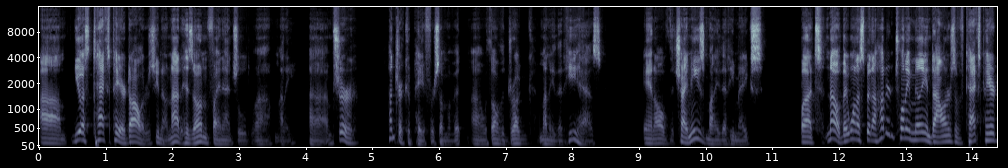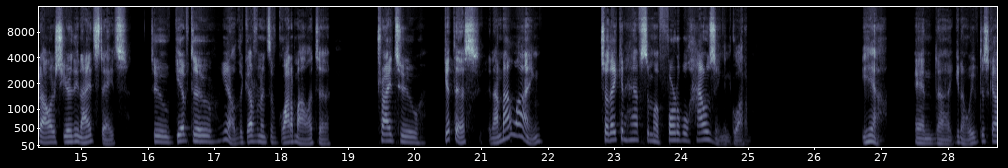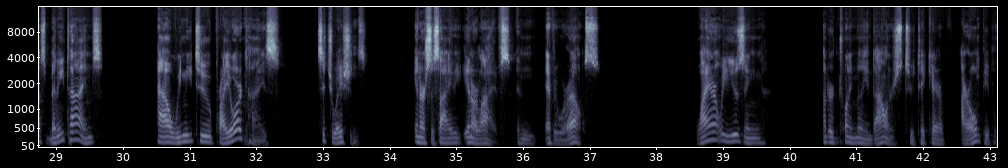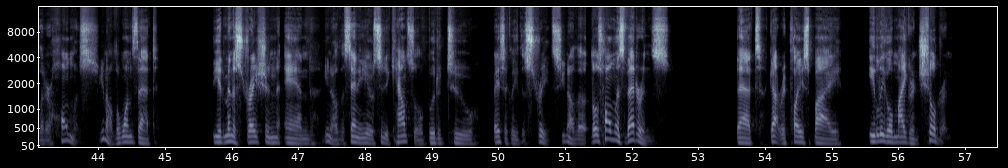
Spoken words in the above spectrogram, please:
um, U.S. taxpayer dollars. You know, not his own financial uh, money. I'm sure Hunter could pay for some of it uh, with all the drug money that he has and all the Chinese money that he makes. But no, they want to spend 120 million dollars of taxpayer dollars here in the United States to give to you know the governments of Guatemala to try to get this, and I'm not lying, so they can have some affordable housing in Guatemala. Yeah, and uh, you know we've discussed many times how we need to prioritize situations in our society, in our lives, and everywhere else. Why aren't we using $120 million to take care of our own people that are homeless? You know, the ones that the administration and, you know, the San Diego City Council booted to basically the streets. You know, the, those homeless veterans that got replaced by illegal migrant children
